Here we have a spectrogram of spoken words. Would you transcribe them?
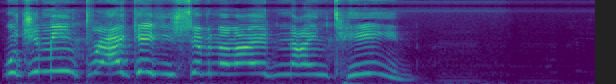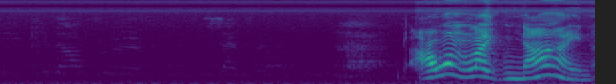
What do you mean? I gave you seven and I had nineteen. I want like nine.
